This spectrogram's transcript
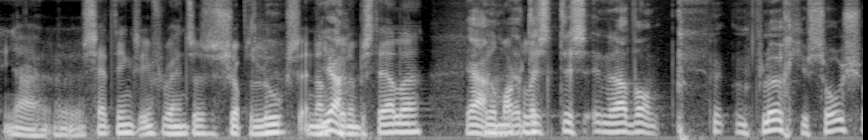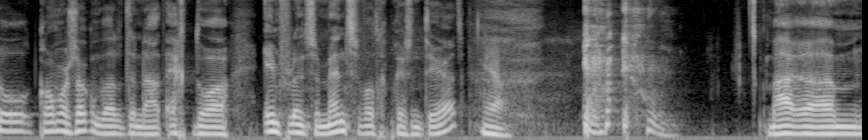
ja, settings, influencers, shop the looks en dan Ja. kunnen bestellen. Ja, Heel makkelijk. Het is, het is inderdaad wel een, vleugje social commerce ook, omdat het inderdaad echt door influencer mensen wordt gepresenteerd. Ja, Maar ehm,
